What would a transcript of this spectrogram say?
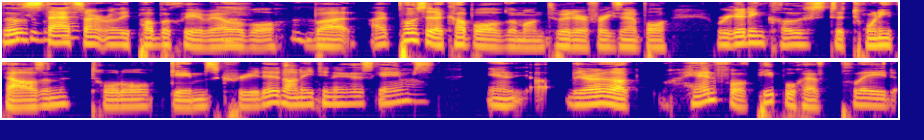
Those could look at? stats aren't really publicly available, Uh-huh. but I've posted a couple of them on Twitter. For example, we're getting close to 20,000 total games created on 18xx games. And uh, there are a handful of people who have played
